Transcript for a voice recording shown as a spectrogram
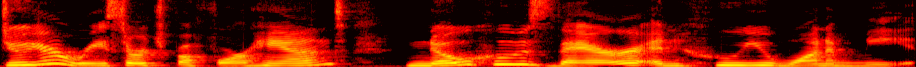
do your research beforehand. Know who's there and who you want to meet.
